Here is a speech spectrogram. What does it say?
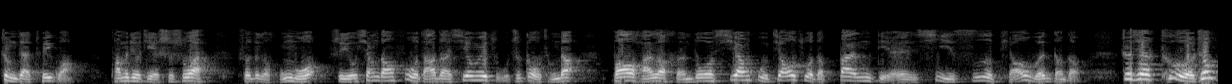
正在推广。他们就解释说啊，说这个虹膜是由相当复杂的纤维组织构成的，包含了很多相互交错的斑点、细丝、条纹等等，这些特征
